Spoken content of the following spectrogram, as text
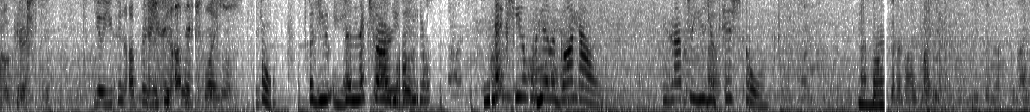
okay. Yes. Yo, you can upgrade your pistol twice. Oh, cause you the next round you already won't did. be next you won't get a gun now. You're gonna have to use your uh. pistol. Bum. I'm gonna buy my dinner tonight.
